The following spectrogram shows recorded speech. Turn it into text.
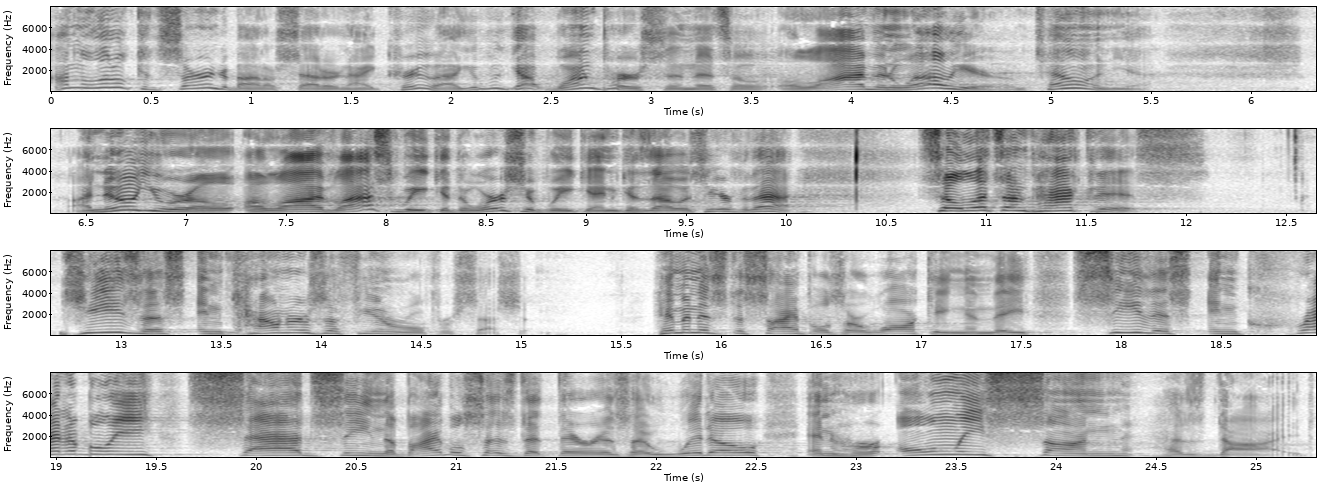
I'm a little concerned about our Saturday night crew. I, we got one person that's alive and well here. I'm telling you. I knew you were alive last week at the worship weekend because I was here for that. So let's unpack this. Jesus encounters a funeral procession. Him and his disciples are walking and they see this incredibly sad scene. The Bible says that there is a widow and her only son has died.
